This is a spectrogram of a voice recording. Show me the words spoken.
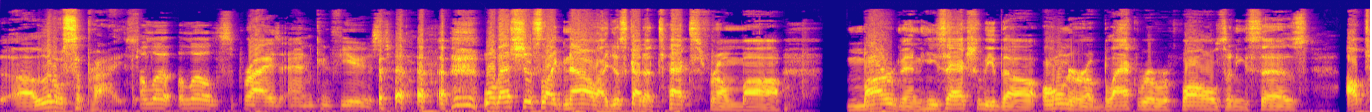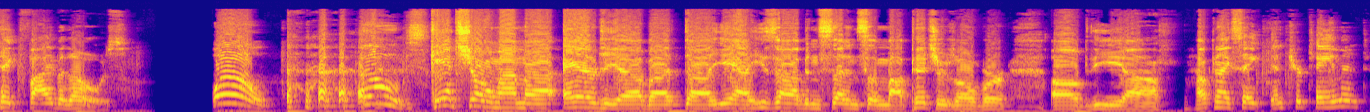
a little surprised. A, li- a little surprised and confused. well, that's just like now. I just got a text from uh, Marvin. He's actually the owner of Black River Falls, and he says, "I'll take five of those." Whoa! Boobs! Can't show him on the air to you, but uh, yeah, he's uh, been sending some uh, pictures over of the uh, how can I say entertainment.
